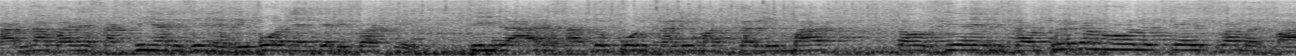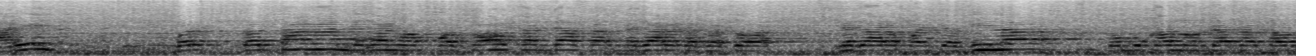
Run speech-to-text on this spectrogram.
karena banyak saksinya di sini ribuan yang jadi saksi. Tidak ada satupun kalimat-kalimat tausiah yang disampaikan oleh Kiai Slamet Ma'arif bertentangan dengan mempersoalkan dasar negara kesatuan negara Pancasila, pembukaan undang dasar tahun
